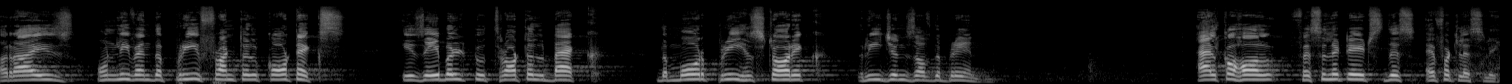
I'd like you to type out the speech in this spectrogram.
arise only when the prefrontal cortex is able to throttle back the more prehistoric regions of the brain. Alcohol facilitates this effortlessly.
